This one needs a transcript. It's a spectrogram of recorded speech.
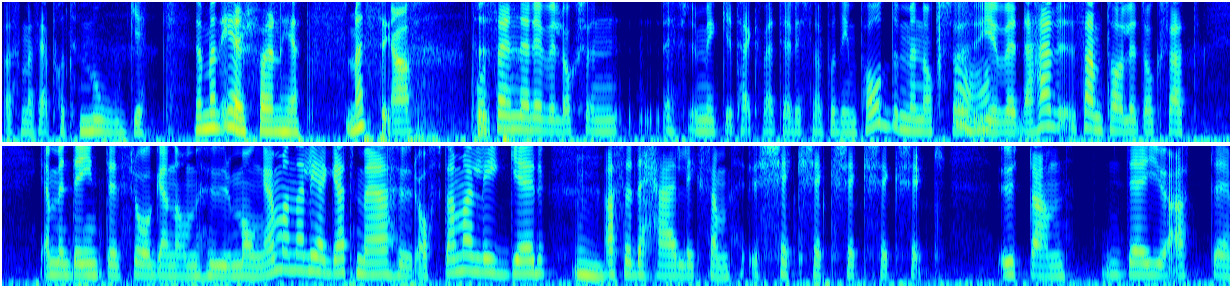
vad ska man säga, på ett moget Ja men sätt. erfarenhetsmässigt. Ja. typ. Och sen är det väl också en, mycket tack för att jag lyssnar på din podd men också Ja. i det här samtalet också att Ja men det är inte frågan om hur många man har legat med, hur ofta man ligger. Mm. Alltså det här liksom check, check, check, check, check. Utan det är ju att eh,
